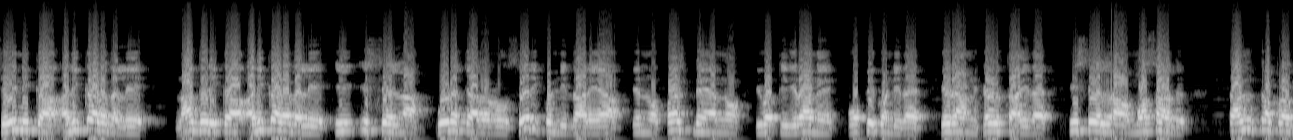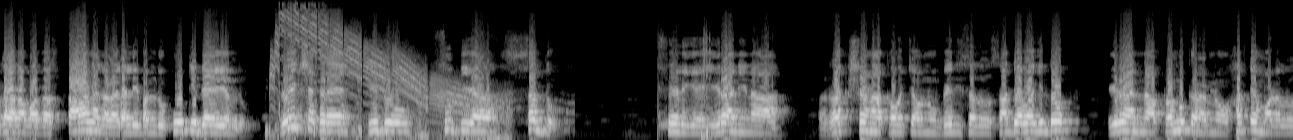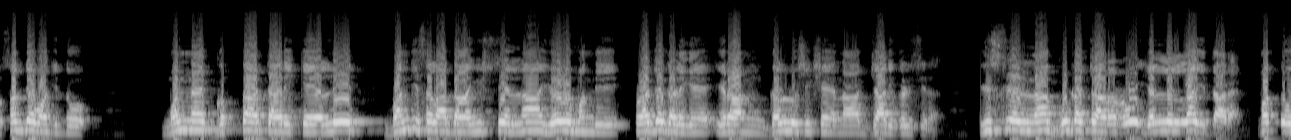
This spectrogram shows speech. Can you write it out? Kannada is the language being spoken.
ಸೈನಿಕ ಅಧಿಕಾರದಲ್ಲಿ, ನಾಗರಿಕ ಅಧಿಕಾರದಲ್ಲಿ ಈ ಇಸ್ರೇಲ್ನ ಗೂಢಚಾರರು ಸೇರಿಕೊಂಡಿದ್ದಾರೆಯಾ ಎನ್ನುವ ಪ್ರಶ್ನೆಯನ್ನು ಇವತ್ತು ಇರಾನ್ ಒಪ್ಪಿಕೊಂಡಿದೆ. ಇರಾನ್ ಹೇಳುತ್ತಾ ಇದೆ, ಇಸ್ರೇಲ್ನ ಮೊಸಾದ್ ತಂತ್ರ ಪ್ರಧಾನವಾದ ಸ್ಥಾನಗಳಲ್ಲಿ ಬಂದು ಕೂತಿದೆ ಎಂದು. ವೀಕ್ಷಕರೇ, ಇದು ಸುದ್ದಿಯ ಸದ್ದು. ಇಸ್ರೇಲಿಗೆ ಇರಾನಿನ ರಕ್ಷಣಾ ಕವಚವನ್ನು ಭೇದಿಸಲು ಸಾಧ್ಯವಾಗಿದ್ದು, ಇರಾನ್ನ ಪ್ರಮುಖರನ್ನು ಹತ್ಯೆ ಮಾಡಲು ಸಾಧ್ಯವಾಗಿದ್ದು, ಮೊನ್ನೆ ಗುಪ್ತಾಚಾರಿಕೆಯಲ್ಲಿ ಬಂಧಿಸಲಾದ ಇಸ್ರೇಲ್ನ ಏಳು ಮಂದಿ ಪ್ರಜೆಗಳಿಗೆ ಇರಾನ್ ಗಲ್ಲು ಶಿಕ್ಷೆಯನ್ನ ಜಾರಿಗೊಳಿಸಿದೆ. ಇಸ್ರೇಲ್ನ ಗೂಢಚಾರರು ಎಲ್ಲೆಲ್ಲ ಇದ್ದಾರೆ ಮತ್ತು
